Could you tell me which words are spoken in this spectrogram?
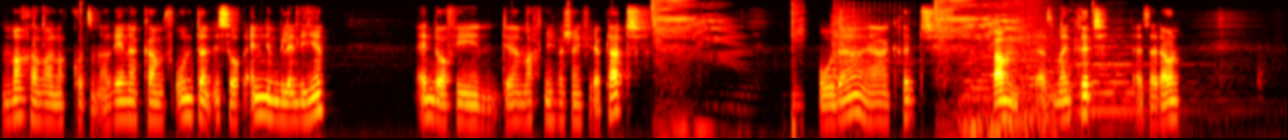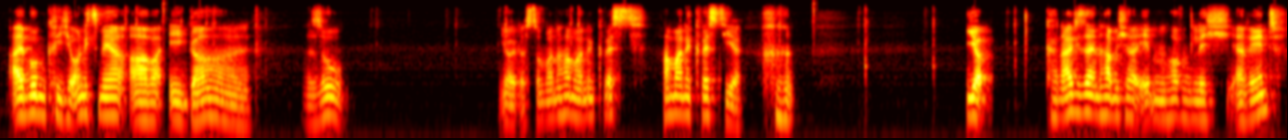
Machen wir noch kurz einen Arena-Kampf und dann ist auch Ende im Gelände hier. Endorphin, der macht mich wahrscheinlich wieder platt. Oder, ja, Crit. Bam, da ist mein Crit. Da ist er down. Album kriege ich auch nichts mehr, aber egal. So. Ja, das ist doch mal eine Hammer, eine Quest. Hammer, eine Quest hier. ja, Kanaldesign habe ich ja eben hoffentlich erwähnt.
